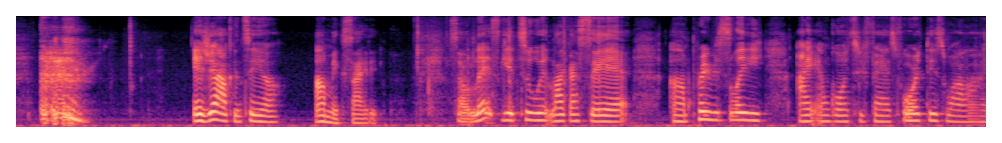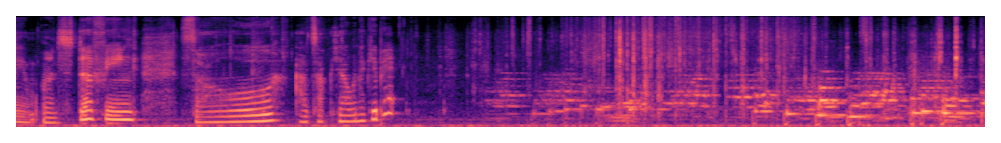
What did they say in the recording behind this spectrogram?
As y'all can tell i'm excited. So let's get to it. Like i said um, previously. I am going to fast forward this while I am unstuffing. So I'll talk to y'all when I get back. Thank you.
